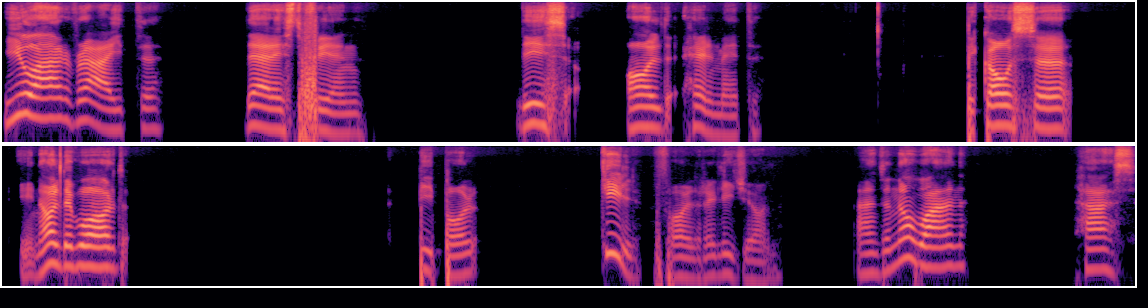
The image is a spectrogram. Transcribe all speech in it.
You are right dearest friend. This old helmet. Because uh, in all the world people kill for religion and no one has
